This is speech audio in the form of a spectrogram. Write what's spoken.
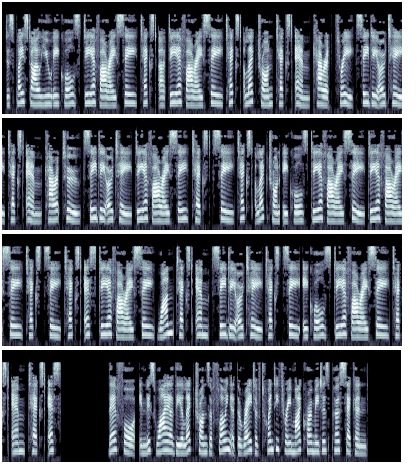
display style u equals dfrac text a dfrac text electron text m caret 3 cdot text m caret 2 cdot dfrac text c text electron equals dfrac dfrac text c text s dfrac 1 text m cdot text c equals dfrac text m text s Therefore, in this wire the electrons are flowing at the rate of 23 micrometers per second.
